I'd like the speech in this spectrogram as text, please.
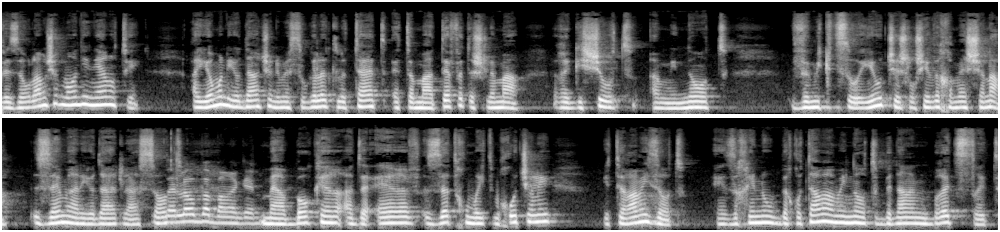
וזה עולם שמאוד עניין אותי. היום אני יודעת שאני מסוגלת לתת את המעטפת השלמה, רגישות, אמינות ומקצועיות של 35 שנה. זה מה אני יודעת לעשות. זה לא בא ברגל. מהבוקר עד הערב, זה תחום ההתמחות שלי. יתרה מזאת, זכינו בחותם האמינות בדן ברדסטריט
